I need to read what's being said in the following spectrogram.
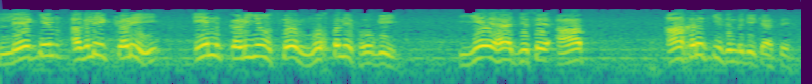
لیکن اگلی کڑی ان کڑیوں سے مختلف ہوگی۔ یہ ہے جسے آپ آخرت کی زندگی کہتے ہیں۔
